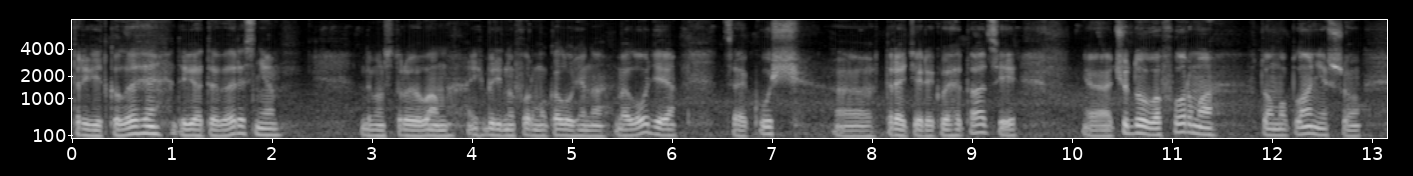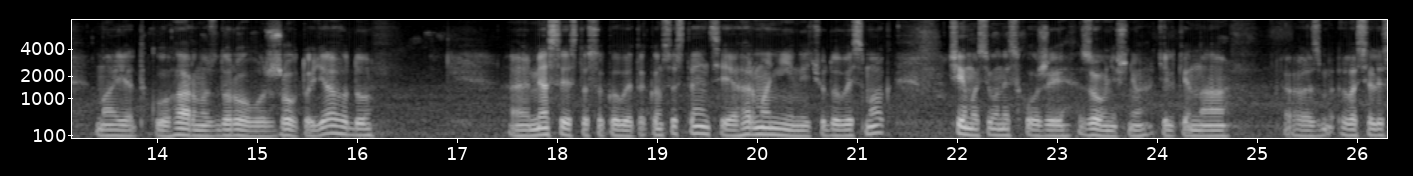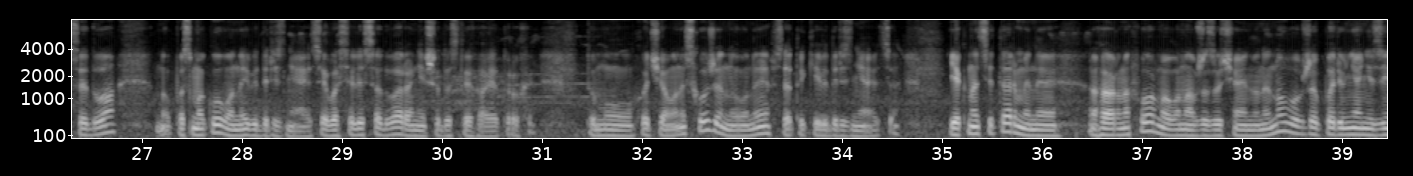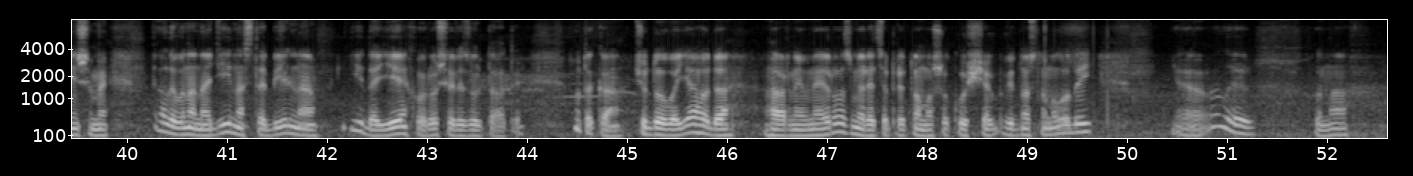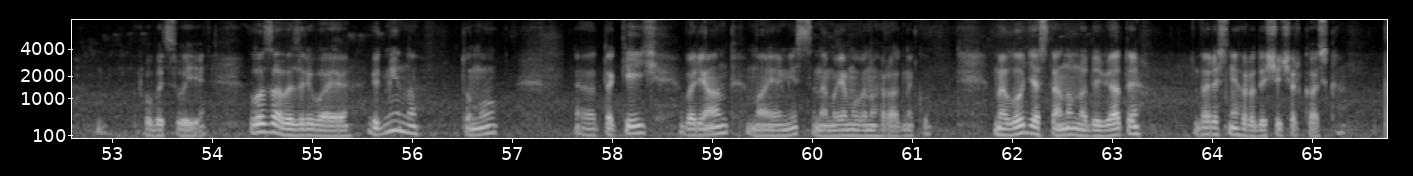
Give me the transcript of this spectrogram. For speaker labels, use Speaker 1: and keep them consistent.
Speaker 1: Привіт, колеги! 9 вересня. Демонструю вам гібридну форму Калугіна Мелодія. Це кущ, е, третій рік вегетації. Е, Чудова форма в тому плані, що має таку гарну, здорову жовту ягоду, е, м'ясисто соковита консистенція, гармонійний чудовий смак. Чимось вони схожі зовнішньо тільки на Василіси 2, Ну, по смаку вони відрізняються. Василіса 2 раніше достигає трохи. Тому, хоча вони схожі, але вони все-таки відрізняються. Як на ці терміни, гарна форма, вона вже, звичайно, не нова вже в порівнянні з іншими, але вона надійна, стабільна і дає хороші результати. Ну, така чудова ягода, гарний в неї розмір, це при тому, що кущ відносно молодий, е, але вона робить своє. Лоза визріває відмінно, тому е, такий варіант має місце на моєму винограднику. Мелодія станом на 9 вересня, городище Черкаська.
